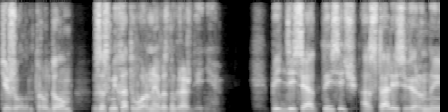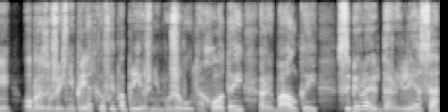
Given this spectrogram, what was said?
тяжелым трудом за смехотворное вознаграждение. 50 тысяч остались верны образу жизни предков и по-прежнему живут охотой, рыбалкой, собирают дары леса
